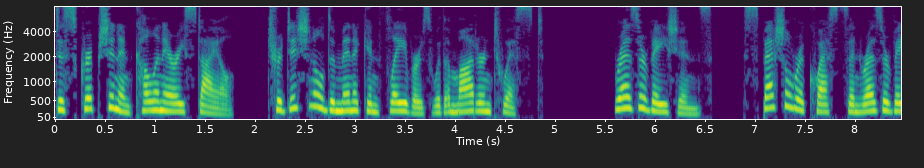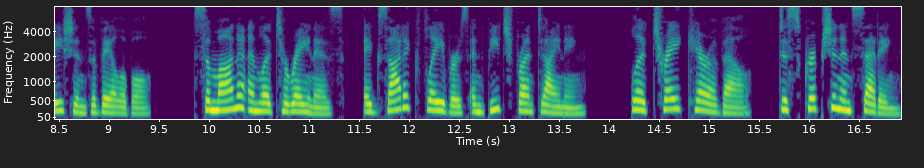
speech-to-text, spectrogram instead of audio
Description and culinary style. Traditional Dominican flavors with a modern twist. Reservations. Special requests and reservations available. Samana and La Terrenas, exotic flavors and beachfront dining. La Tre Caravel. Description and setting.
